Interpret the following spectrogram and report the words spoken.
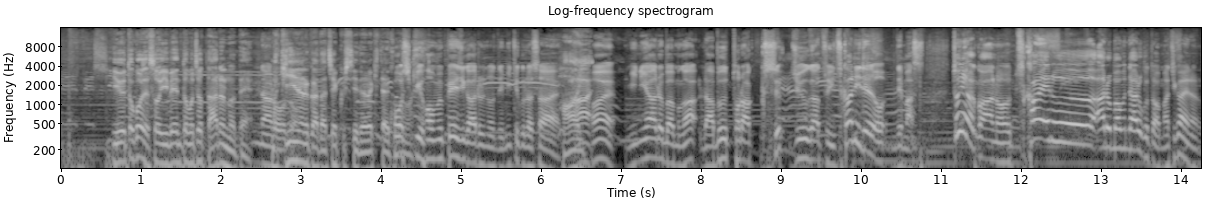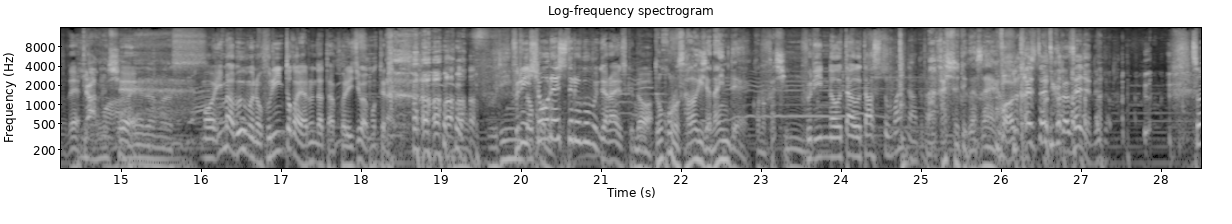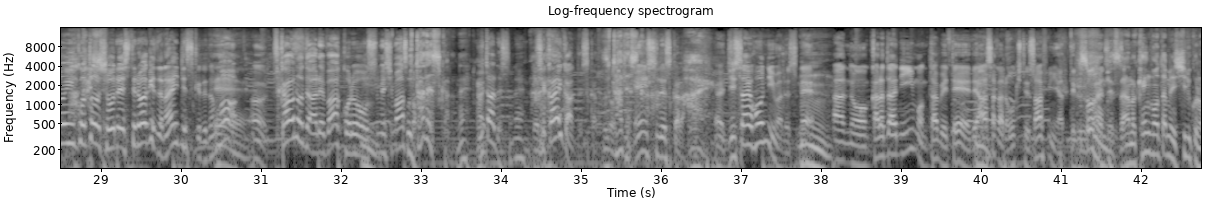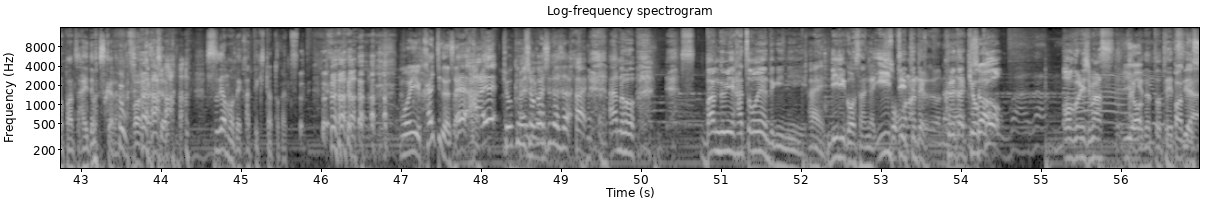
いうところでそういうイベントもちょっとあるのでまあ気になる方はチェックしていただきたいと公思います。式ホームページがあるので見てください。ははい、ミニアルバムが「ラブトラックス」10月5日に出出ますとにかくあの使えるアルバムであることは間違いないのでやもうありがとうございもう今ブームの不倫とかやるんだったらこれ一番持ってない。不倫不倫奨励ししてる部分じゃないですけどどこの騒ぎじゃないんでこの歌詞。不倫の歌を歌わすとうまいな任しといてくださいよ。任しといてくださいじゃねえそういうことを奨励してるわけじゃないんですけれども、ええ。うん使うのであればこれをお勧めしますと、歌ですからね。歌ですね、世界観ですから。歌です演出ですから、はい。え実際本人はですね、うん。あの体にいいもの食べてで朝から起きてサーフィンやってる。そうなんです。あの健康のためにシルクのパンツ履いてますから。巣鴨で買ってきたとかっつって。ん もういいよ帰ってください、曲紹介してください、はい、あの番組初オンエアの時に、はい。リリコさんがいいって言っててくれた曲をお送りします武田と哲也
